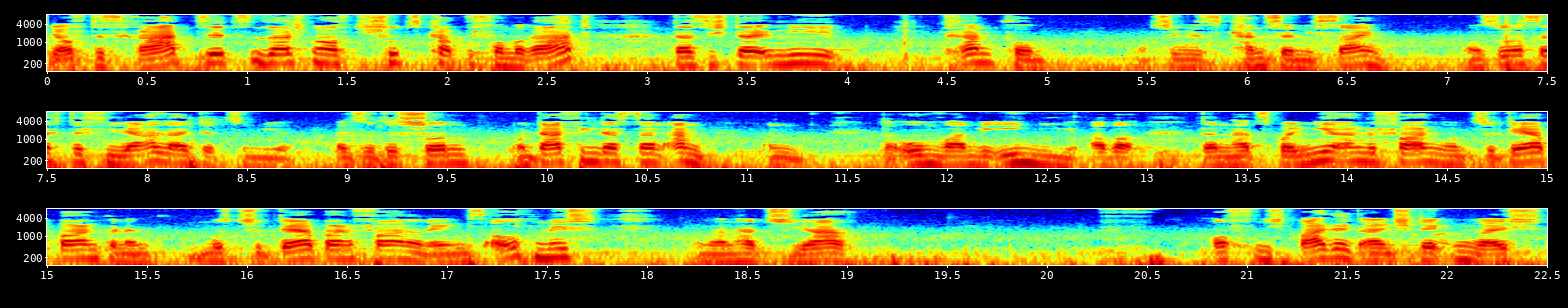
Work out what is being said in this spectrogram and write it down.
ja, auf das Rad setzen, sag ich mal, auf die Schutzkappe vom Rad, dass ich da irgendwie drankomme. Und ich mir, das kann es ja nicht sein. Und sowas sagt der Filialleiter zu mir. Also das schon, und da fing das dann an. Und da oben waren wir eh nie. Aber dann hat's bei mir angefangen und zu der Bank und dann musste ich zu der Bank fahren und dann ging's auch nicht. Und dann hatte ich, ja, oft nicht Bargeld einstecken, weil ich,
